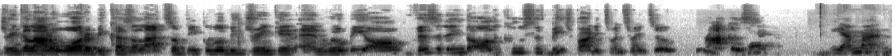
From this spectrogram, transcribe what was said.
Drink a lot of water because a lot of people will be drinking, and we'll be all visiting the all-inclusive beach party 2022. Rockers. Yeah, man.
